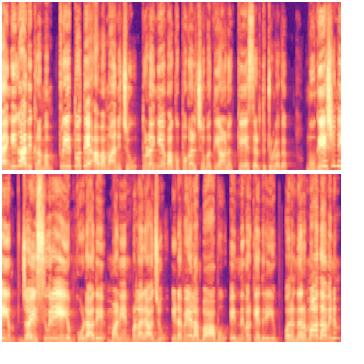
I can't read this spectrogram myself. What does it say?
ലൈംഗികാതിക്രമം സ്ത്രീത്വത്തെ അപമാനിച്ചു തുടങ്ങിയ വകുപ്പുകൾ ചുമത്തിയാണ് കേസെടുത്തിട്ടുള്ളത്. മുകേഷിനെയും ജയസൂര്യയെയും കൂടാതെ മണിയൻപിള്ള രാജു ഇടവേള ബാബു എന്നിവർക്കെതിരെയും ഒരു നിർമ്മാതാവിനും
